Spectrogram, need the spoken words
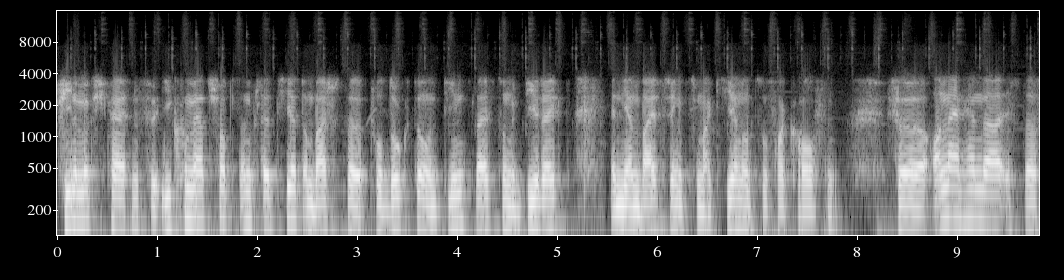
viele Möglichkeiten für E-Commerce-Shops implementiert, um beispielsweise Produkte und Dienstleistungen direkt in ihren Beiträgen zu markieren und zu verkaufen. Für Online-Händler ist das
